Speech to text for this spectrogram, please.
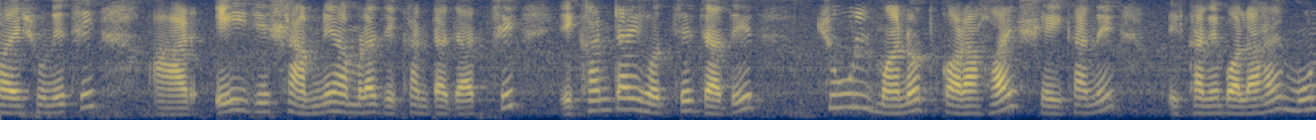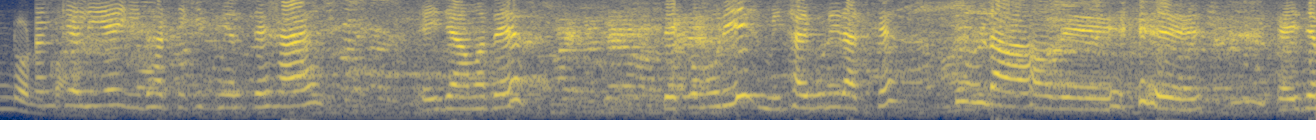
হয় শুনেছি। আর এই যে সামনে আমরা যেখানটা যাচ্ছি, এখানটাই হচ্ছে যাদের চুল মানত করা হয়, সেইখানে, এখানে বলা হয় মুন্ডন ইধার টিকিট মিলতে হয়। এই যে আমাদের পেকো বুড়ি মিঠাই বুড়ির আজকে চুল দেওয়া হবে। এই যে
